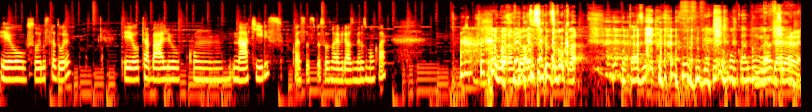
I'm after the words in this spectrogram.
eu sou ilustradora, eu trabalho com na Aquiles, com essas pessoas maravilhosas, menos o Monclar. Maravilhosas, menos o Monclar. No, no caso, o Monclar não é. Menos, pera, pera, pera.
